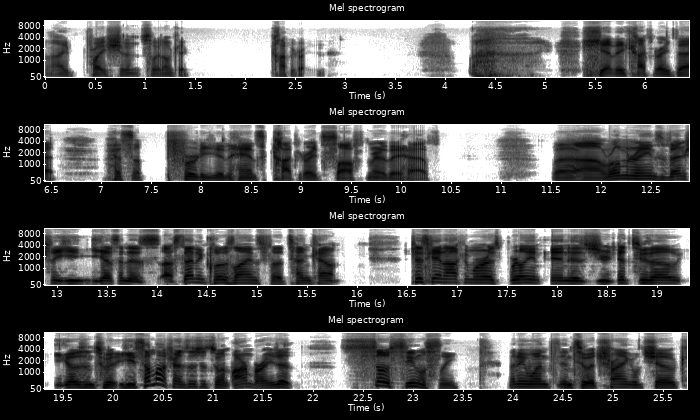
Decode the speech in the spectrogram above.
I probably shouldn't, so I don't get copyrighted. yeah, they copyright that. That's a pretty enhanced copyright software they have. Uh, Roman Reigns eventually he, he gets in his uh, standing clotheslines for the ten count. Shinsuke Nakamura is brilliant in his jiu-jitsu, though. He goes into it. He somehow transitions to an armbar. He did it so seamlessly. Then he went into a triangle choke.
